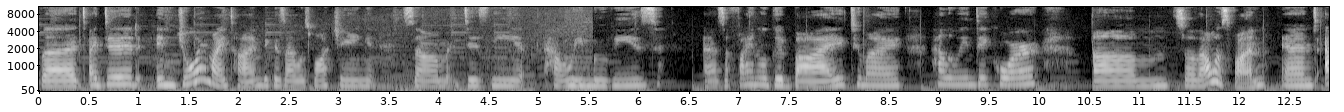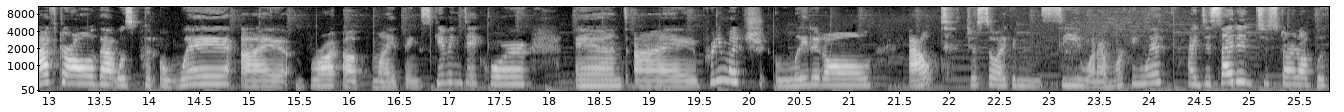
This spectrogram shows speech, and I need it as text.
But I did enjoy my time because I was watching some Disney Halloween movies as a final goodbye to my Halloween decor. Um, so that was fun. And after all of that was put away, I brought up my Thanksgiving decor and I pretty much laid it all out just so I can see what I'm working with. I decided to start off with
